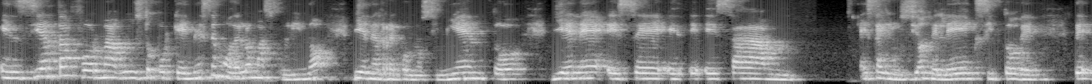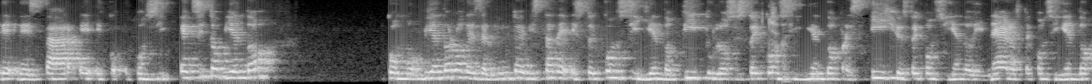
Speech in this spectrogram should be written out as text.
en cierta forma a gusto porque en ese modelo masculino viene el reconocimiento, viene ese, e, e, esa, esa ilusión del éxito, de, estar eh, eh, con éxito viendo como viéndolo desde el punto de vista de estoy consiguiendo títulos, estoy consiguiendo prestigio, estoy consiguiendo dinero, estoy consiguiendo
